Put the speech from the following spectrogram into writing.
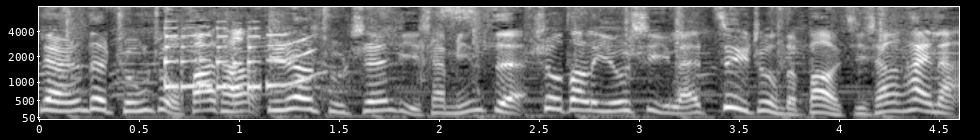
两人的种种发糖，也让主持人李善明子受到了有史以来最重的暴击伤害呢。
